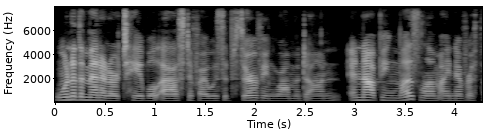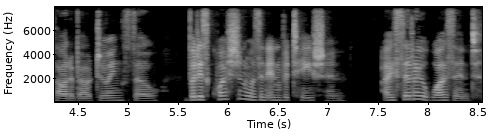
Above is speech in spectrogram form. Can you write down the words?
One of the men at our table asked if I was observing Ramadan, and not being Muslim, I never thought about doing so. But his question was an invitation. I said I wasn't,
